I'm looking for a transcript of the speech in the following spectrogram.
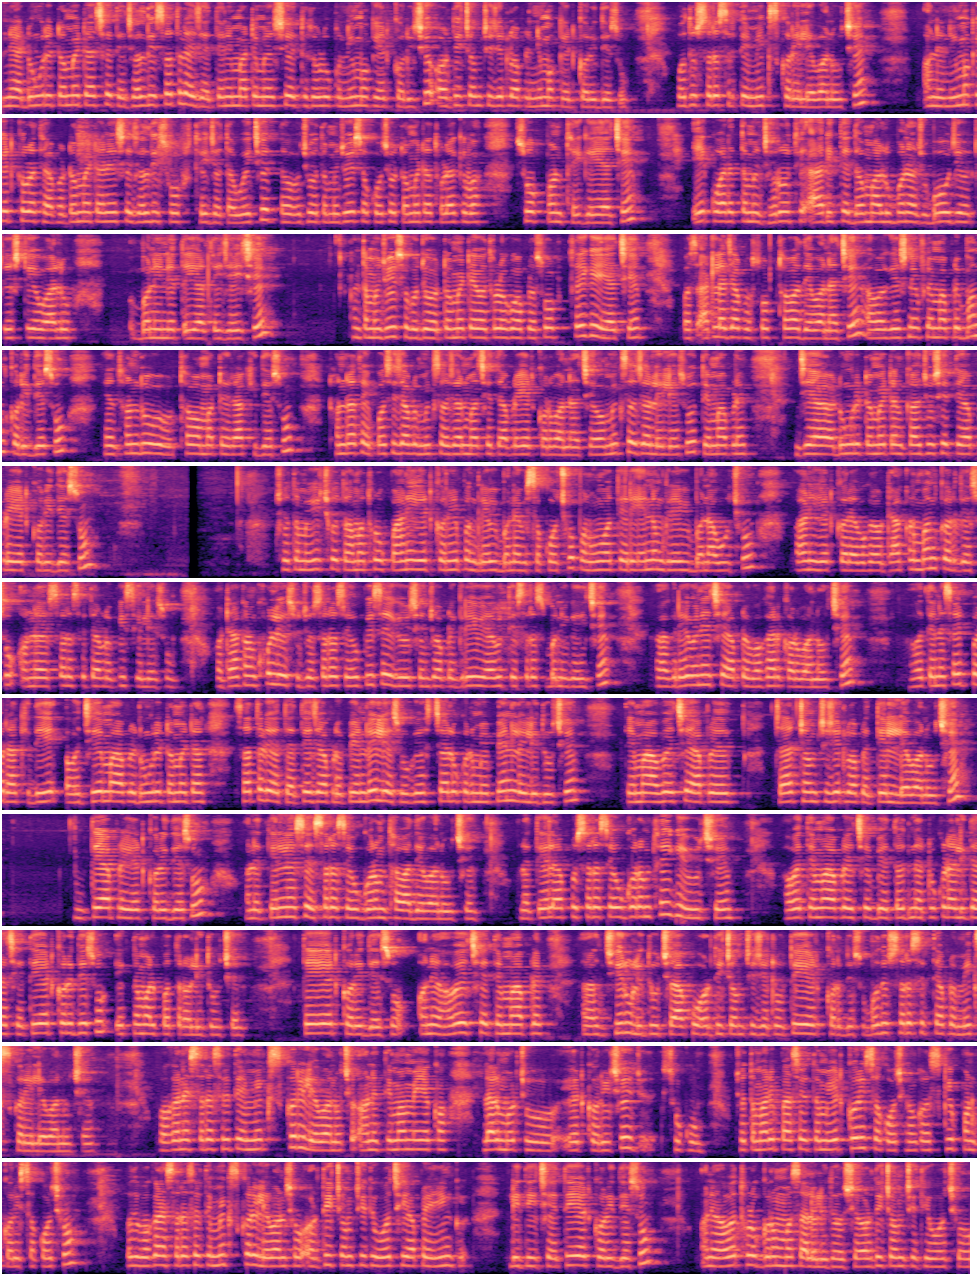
અને આ ડુંગળી ટમેટા છે તે જલ્દી સતળાઈ જાય તેની માટે મેં છે તે થોડુંક નિમક એડ કર્યું છે. અડધી ચમચી જેટલું આપણે નિમક એડ કરી દઈશું. બધું સરસ રીતે મિક્સ કરી લેવાનું છે. અને નિમક એડ કરવાથી આપણે ટમેટાને છે જલ્દી સોફ્ટ થઈ જતા હોય છે. તો જો તમે જોઈ શકો છો ટમેટા થોડાક એવા સોફ્ટ પણ થઈ ગયા છે. એકવાર તમે જરૂરથી આ રીતે દમ આલુ બનાવજો. બહુ જ ટેસ્ટી એવા આલુ બનીને તૈયાર થઈ જાય છે. અને તમે જોઈ શકો છો ટમેટા એવા થોડાક આપણે સોફ્ટ થઈ ગયા છે, બસ આટલા જ આપણે સોફ્ટ થવા દેવાના છે. હવે ગેસની ફ્લેમ આપણે બંધ કરી દઈશું અને ઠંડુ થવા માટે રાખી દઈશું ઠંડા થાય પછી જ આપણે મિક્સર જારમાં છે તે આપણે એડ કરવાના છે. હવે મિક્સર જાર લઈ લઈશું, તેમાં આપણે જે આ ડુંગળી, ટમેટાનું કાજુ છે તે આપણે એડ કરી દઈશું જો તમે ઈચ્છો તો આમાં થોડુંક પાણી એડ કરીને પણ ગ્રેવી બનાવી શકો છો, પણ હું અત્યારે એનમ ગ્રેવી બનાવું છું. પાણી એડ કર્યા વગર ઢાંકણ બંધ કરી દેશું અને સરસ રીતે આપણે પીસી લઈશું ઢાંકણ ખોલી લઈશું જો સરસ એવું પીસાઈ ગયું છે જો આપણે ગ્રેવી આવી રીતે સરસ બની ગઈ છે આ ગ્રેવીને છે આપણે વઘાર કરવાનો છે. હવે તેને સાઈડ પર રાખી દઈએ. હવે જેમાં આપણે ડુંગળી, ટમેટા સાતળ્યા હતા તે જ આપણે પેન લઈ લઈશું ગેસ ચાલુ કરી મેં પેન લઈ લીધું છે. તેમાં હવે છે આપણે ચાર ચમચી જેટલું આપણે તેલ લેવાનું છે. તે આપણે એડ કરી દઈશું અને તેલને છે સરસ એવું ગરમ થવા દેવાનું છે. અને તેલ આપણું સરસ એવું ગરમ થઈ ગયું છે. હવે તેમાં આપણે છે બે તજના ટુકડા લીધા છે તે એડ કરી દઈશું એક તમાલપત્ર લીધું છે તે એડ કરી દઈશું અને હવે છે તેમાં આપણે જીરું લીધું છે, આખું અડધી ચમચી જેટલું તે એડ કરી દઈશું બધું સરસ રીતે આપણે મિક્સ કરી લેવાનું છે. વઘારને સરસ રીતે મિક્સ કરી લેવાનું છે અને તેમાં મેં એક લાલ મરચું એડ કર્યું છે સૂકું. જો તમારી પાસે તમે એડ કરી શકો છો, નકર સ્કીપ પણ કરી શકો છો. બધું વઘારને સરસ રીતે મિક્સ કરી લેવાનું છે. અડધી ચમચીથી ઓછી આપણે હિંગ લીધી છે તે એડ કરી દઈશું અને હવે થોડો ગરમ મસાલો લીધો છે, અડધી ચમચીથી ઓછો.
